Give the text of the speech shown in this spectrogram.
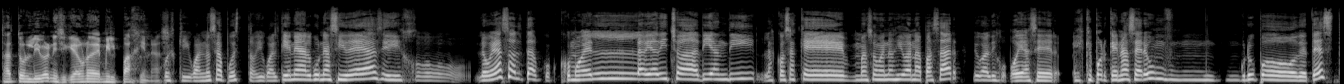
tanto un libro, ni siquiera uno de mil páginas. Pues que igual no se ha puesto. Igual tiene algunas ideas y dijo, lo voy a soltar. Como él le había dicho a D&D las cosas que más o menos iban a pasar, igual dijo, voy a hacer... Es que ¿por qué no hacer un, un grupo de test?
